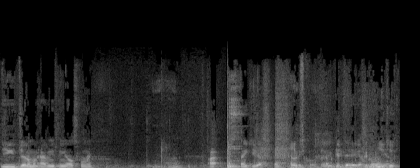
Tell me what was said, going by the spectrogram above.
do you gentlemen have anything else for me? All right, thank you guys. Thanks, Cody. Have a good day. Good one, you too.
